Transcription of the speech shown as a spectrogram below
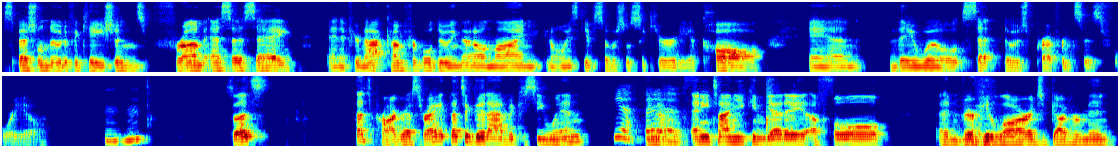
special notifications from SSA. And if you're not comfortable doing that online, you can always give Social Security a call and they will set those preferences for you. Mm-hmm. So that's that's progress, right? That's a good advocacy win. Yeah, you know? Anytime you can get a, a full and very large government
